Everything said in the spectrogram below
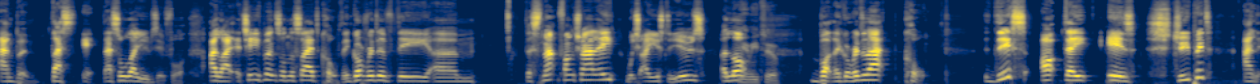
and boom. That's it. That's all I use it for. I like achievements on the side. Cool. They got rid of the um the snap functionality, which I used to use a lot Yeah, me too. but they got rid of that. Cool. This update is stupid and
